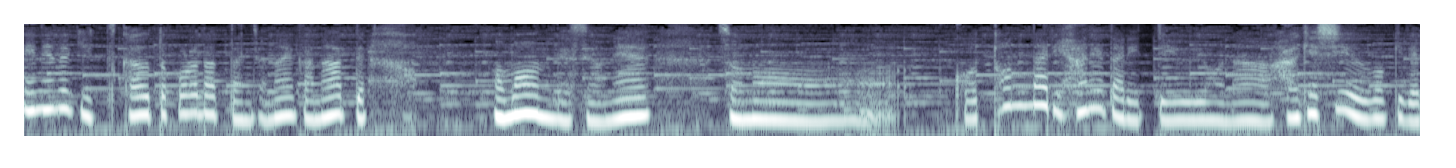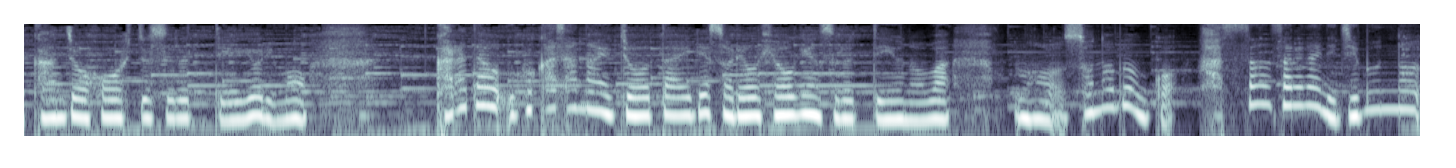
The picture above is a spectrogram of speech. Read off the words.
エネルギー使うところだったんじゃないかなって思うんですよね。そのこう飛んだり跳ねたりっていうような激しい動きで感情を放出するっていうよりも体を動かさない状態でそれを表現するっていうのはもうその分こう発散されないで自分の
